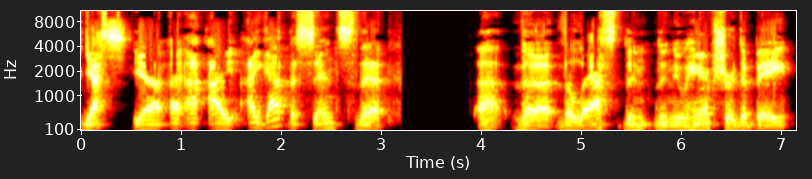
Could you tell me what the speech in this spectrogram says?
Yes, yeah, I I, I got the sense that uh, the the last the the New Hampshire debate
